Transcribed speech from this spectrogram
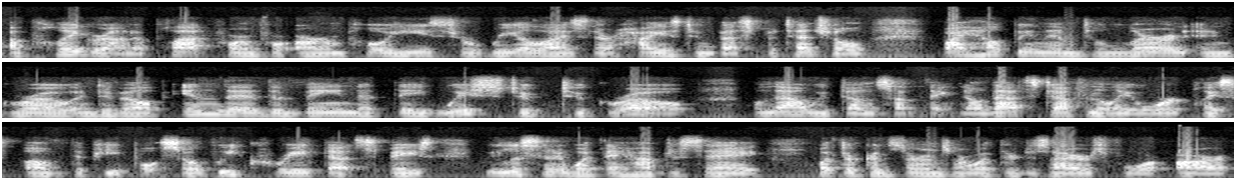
a playground, a platform for our employees to realize their highest and best potential by helping them to learn and grow and develop in the, the vein that they wish to, to grow, well, now we've done something. Now, that's definitely a work workplace of the people. So if we create that space, we listen to what they have to say, what their concerns are, what their desires for are.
